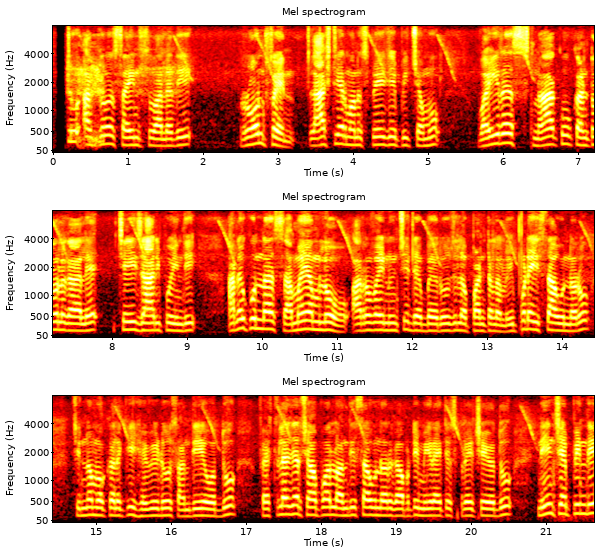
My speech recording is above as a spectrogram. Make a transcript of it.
Next agro science వాళ్ళది రోన్ఫెన్. లాస్ట్ ఇయర్ మనం స్ప్రే చేయించాము వైరస్ నాకు కంట్రోల్ కాలే చేయి జారిపోయింది. అనుకున్న సమయంలో అరవై నుంచి డెబ్బై రోజుల పంటలలో ఇప్పుడే ఇస్తూ ఉన్నారు. చిన్న మొక్కలకి హెవీ డోస్ అందియవద్దు. ఫెర్టిలైజర్ షాప్ వాళ్ళు అందిస్తూ ఉన్నారు కాబట్టి మీరైతే స్ప్రే చేయొద్దు. నేను చెప్పింది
